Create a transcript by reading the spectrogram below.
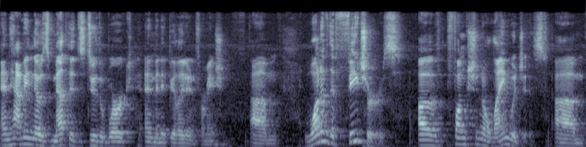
and having those methods do the work and manipulate information. Um, one of the features of functional languages, um,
